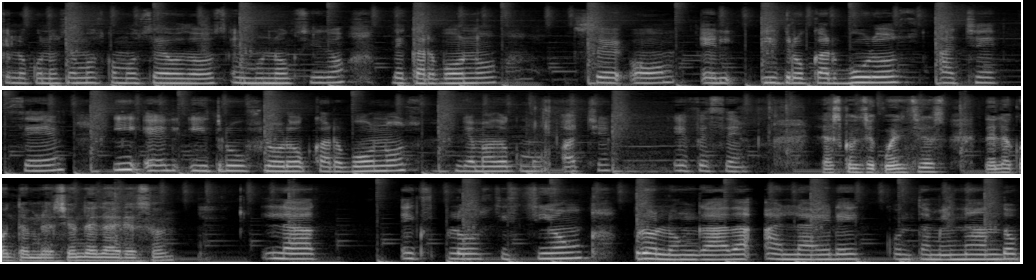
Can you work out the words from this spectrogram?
que lo conocemos como CO2, el monóxido de carbono, CO, el hidrocarburos, H y el hidrofluorocarbonos llamado como HFC. Las consecuencias de la contaminación del aire son la exposición prolongada al aire contaminando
